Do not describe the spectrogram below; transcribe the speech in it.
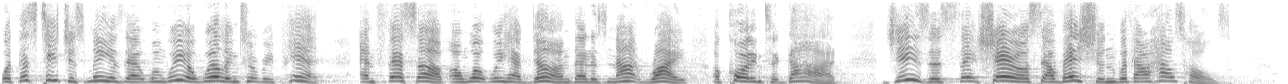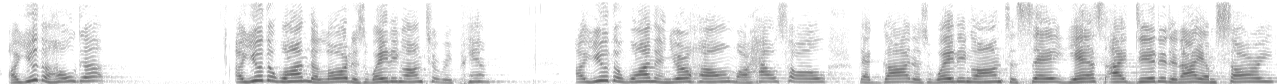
What this teaches me is that when we are willing to repent and fess up on what we have done that is not right according to God, Jesus shares salvation with our households. Are you the holdup? Are you the one the Lord is waiting on to repent? Are you the one in your home or household that God is waiting on to say, Yes, I did it and I am sorry?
